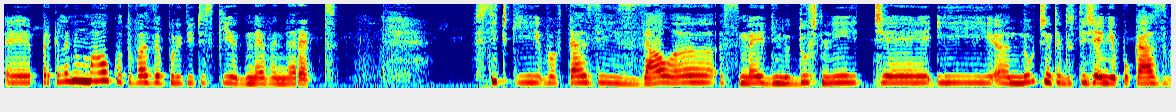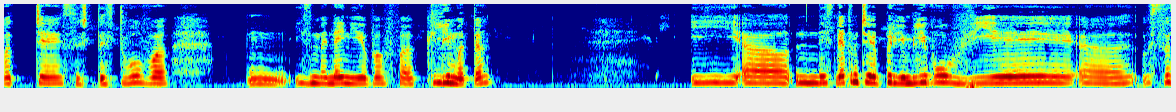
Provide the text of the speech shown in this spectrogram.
е прекалено малко това за политическия дневен ред. Всички в тази зала сме единодушни, че и научните достижения показват, че съществува изменение в климата. И а, не смятам, че е приемливо вие а, с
